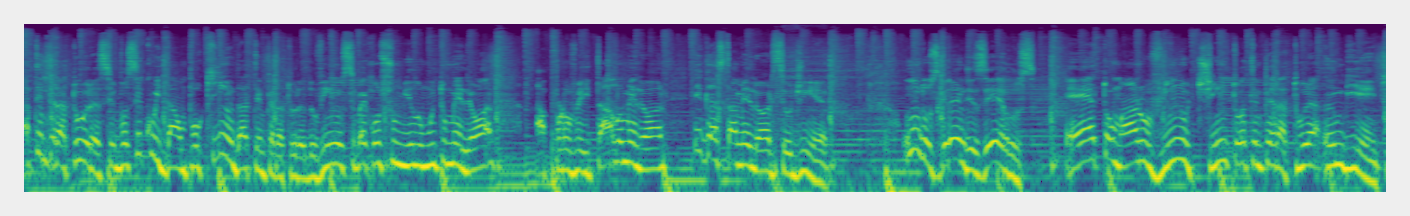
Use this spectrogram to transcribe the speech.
A temperatura, se você cuidar um pouquinho da temperatura do vinho, você vai consumi-lo muito melhor, aproveitá-lo melhor e gastar melhor seu dinheiro. Um dos grandes erros é tomar o vinho tinto a temperatura ambiente.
